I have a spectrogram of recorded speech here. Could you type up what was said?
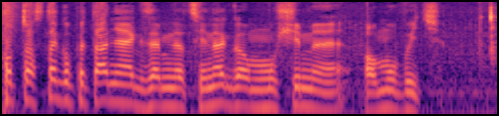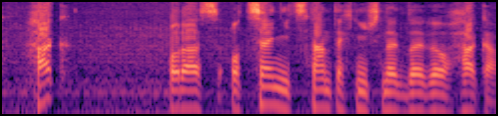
Podczas tego pytania egzaminacyjnego musimy omówić hak oraz ocenić stan techniczny tego haka.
